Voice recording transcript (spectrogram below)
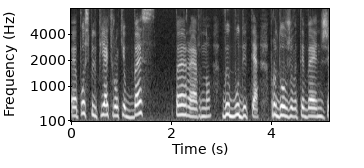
е, поспіль 5 років безперервно ви будете продовжувати ВНЖ,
